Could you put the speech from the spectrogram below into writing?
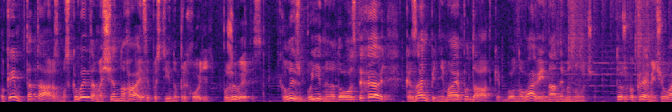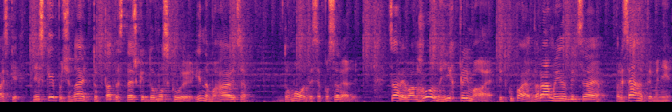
Окрім татар з московитами, ще ногайці постійно приходять поживитися. Коли ж бої ненадовго стихають, Казань піднімає податки, бо нова війна неминуча. Тож окремі чувацькі князьки починають топтати стежки до Москви і намагаються домовитися посередині. Цар Іван Грозний їх приймає, підкупає дарами і обіцяє: присягнете мені,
